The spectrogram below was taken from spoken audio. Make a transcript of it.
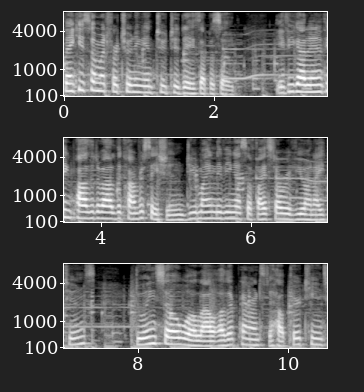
Thank you so much for tuning into today's episode. If you got anything positive out of the conversation, do you mind leaving us a five star review on iTunes? Doing so will allow other parents to help their teens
